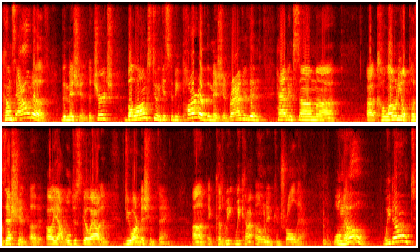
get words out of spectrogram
comes out of the mission. The church belongs to and gets to be part of the mission rather than having some uh, uh, colonial possession of it. Oh, yeah, we'll just go out and do our mission thing because we, we kind of own and control that. Well, no, we don't.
